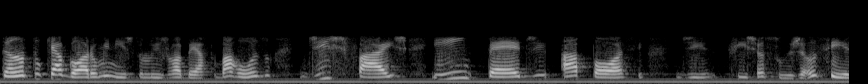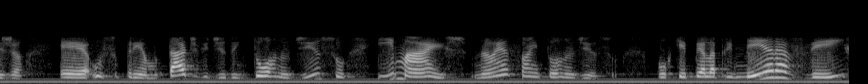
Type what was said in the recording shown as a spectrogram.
Tanto que agora o ministro Luiz Roberto Barroso desfaz e impede a posse de ficha suja. Ou seja, é, o Supremo está dividido em torno disso e mais, não é só em torno disso porque pela primeira vez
